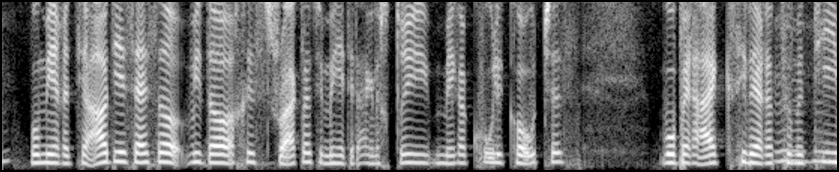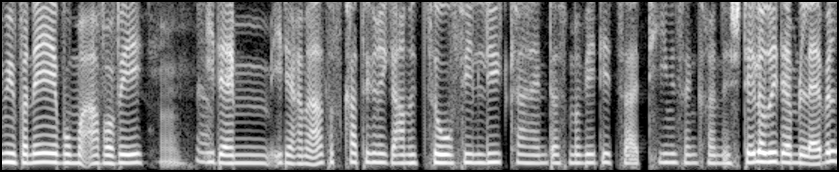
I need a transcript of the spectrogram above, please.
Mhm. Wo wir jetzt ja auch diese Saison wieder ein bisschen strugglen, weil wir hätten eigentlich drei mega coole Coaches, wo bereit gewesen wären, zum ein Mhm. Team übernehmen, wo man aber wie Ja. in, dem, in dieser Alterskategorie gar nicht so viele Leute hatten, dass man wie die zwei Teams haben können stellen oder in dem Level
